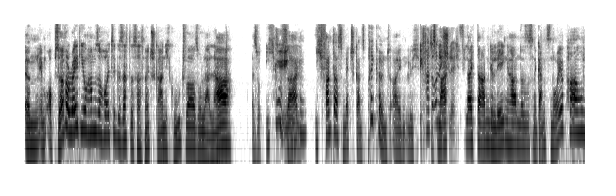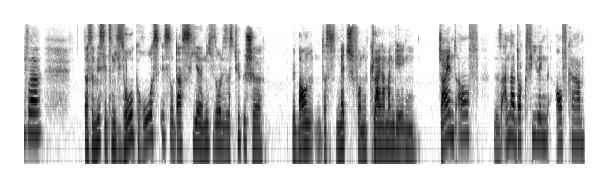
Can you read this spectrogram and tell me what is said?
Ähm, Im Observer Radio haben sie heute gesagt, dass das Match gar nicht gut war, so lala. Also ich muss sagen, ich fand das Match ganz prickelnd eigentlich. Ich fand es auch nicht schlecht. Vielleicht daran gelegen haben, dass es eine ganz neue Paarung war, dass Mist jetzt nicht so groß ist, sodass hier nicht so dieses typische, wir bauen das Match von kleiner Mann gegen Giant auf, dieses Underdog-Feeling aufkam.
